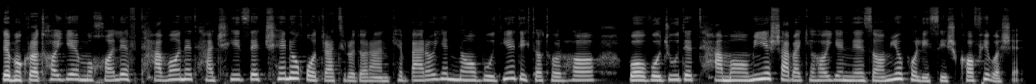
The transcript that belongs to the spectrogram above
دموکرات های مخالف توان تجهیز چه نوع قدرتی رو دارند که برای نابودی دیکتاتورها با وجود تمامی شبکه های نظامی و پلیسیش کافی باشه.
